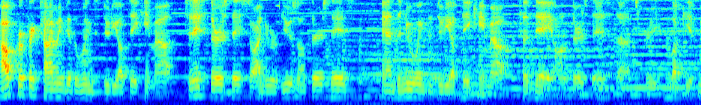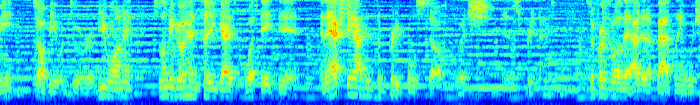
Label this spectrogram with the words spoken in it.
how perfect timing did the Wings of Duty update came out? Today's Thursday, so I do reviews on Thursdays, and the new Wings of Duty update came out today on Thursdays. So that's pretty lucky of me, so I'll be able to do a review on it. So let me go ahead and tell you guys what they did. And they actually added some pretty cool stuff, which is pretty nice. So first of all, they added a bad language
